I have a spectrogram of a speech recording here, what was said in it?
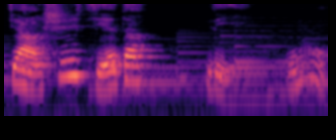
教师节的礼物。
